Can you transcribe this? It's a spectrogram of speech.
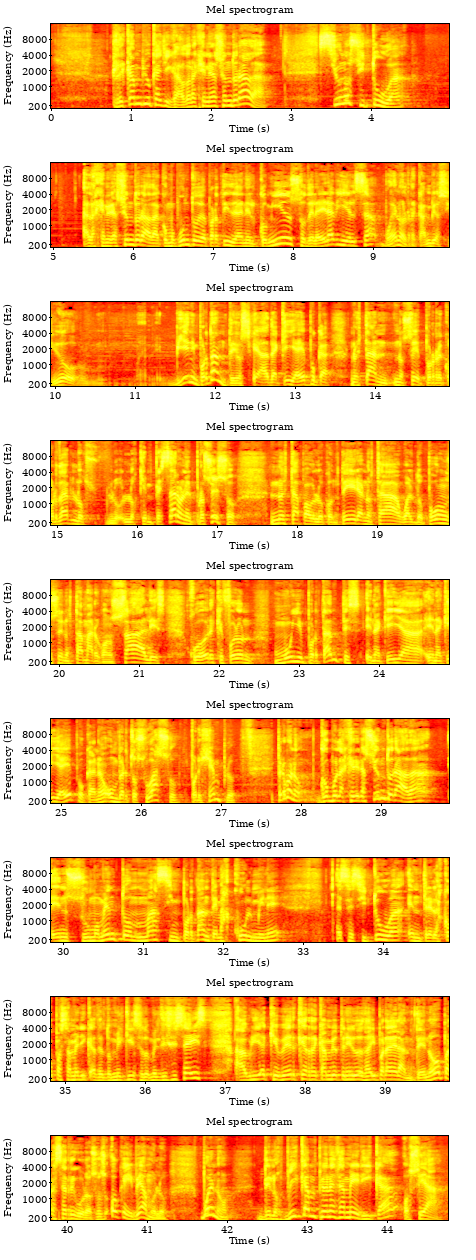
Recambio que ha llegado a la generación dorada. Si uno sitúa a la generación dorada como punto de partida en el comienzo de la era Bielsa, bueno, el recambio ha sido bien importante. O sea, de aquella época no están, no sé, por recordar los, los, que empezaron el proceso. No está Pablo Contera, no está Waldo Ponce, no está Mar González, jugadores que fueron muy importantes en aquella, en aquella época, ¿no? Humberto Suazo, por ejemplo. Pero bueno, como la generación dorada, en su momento más importante, más culmine, se sitúa entre las Copas Américas del 2015-2016, habría que ver qué recambio ha tenido desde ahí para adelante, ¿no? Para ser rigurosos. Ok, veámoslo. Bueno, de los bicampeones de América, o sea,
